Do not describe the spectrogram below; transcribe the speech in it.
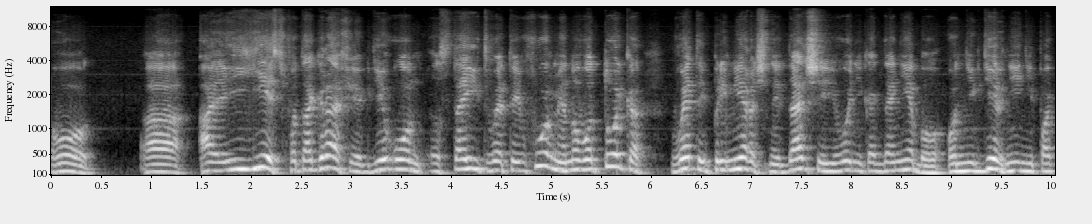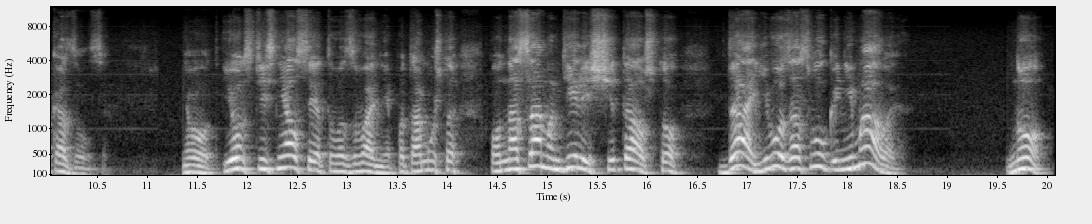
вот, а, а и есть фотография, где он стоит в этой форме, но вот только в этой примерочной, дальше его никогда не было, он нигде в ней не показывался. Вот. И он стеснялся этого звания, потому что он на самом деле считал, что да, его заслуга немалая, но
